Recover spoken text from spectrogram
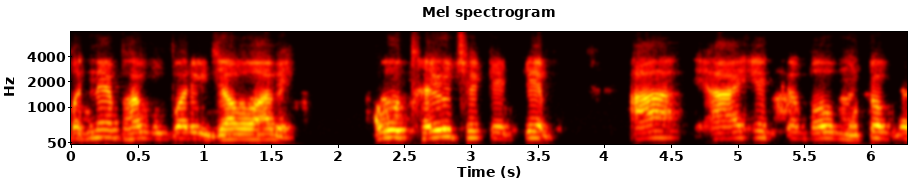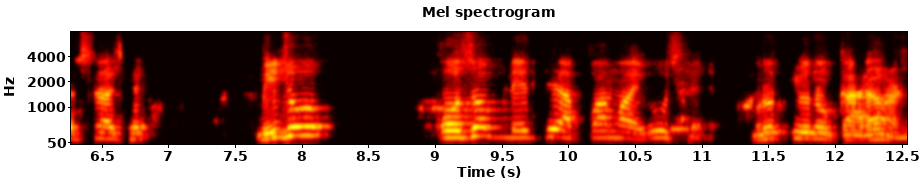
બંને ભાગ ઉપર ઈજાઓ આવે. આવું થયું છે કે કેમ? આ આ એક બહુ મોટો પ્રશ્ન છે. બીજું કોઝ ઓફ ડેથ જે આપવામાં આવ્યું છે, મૃત્યુનું કારણ,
